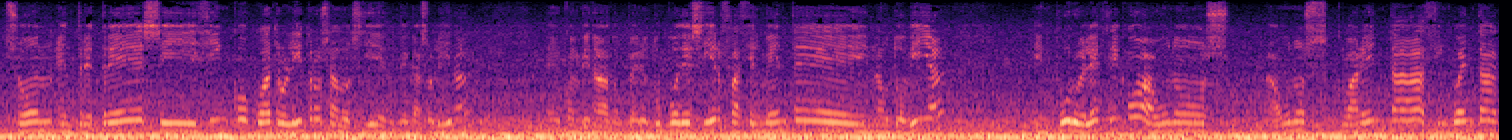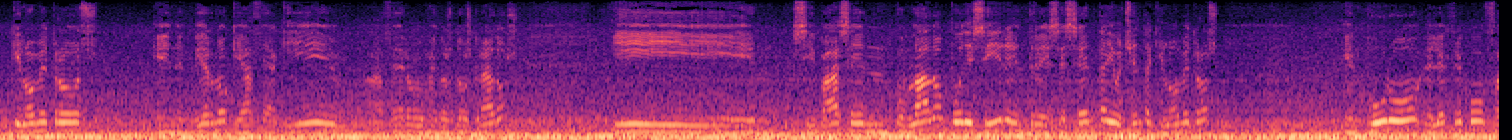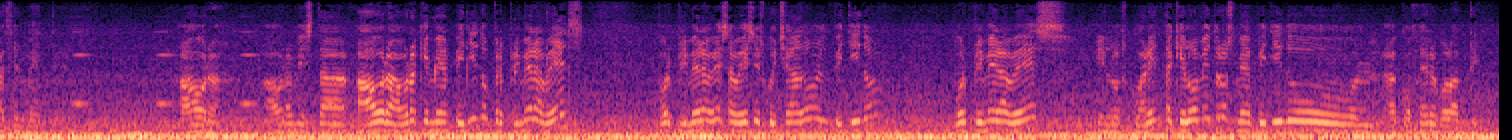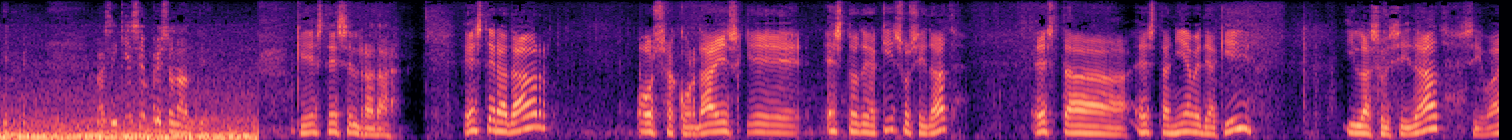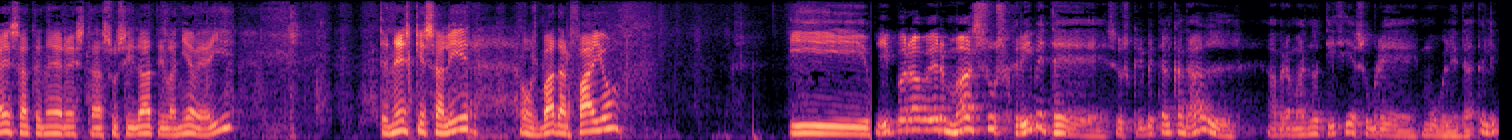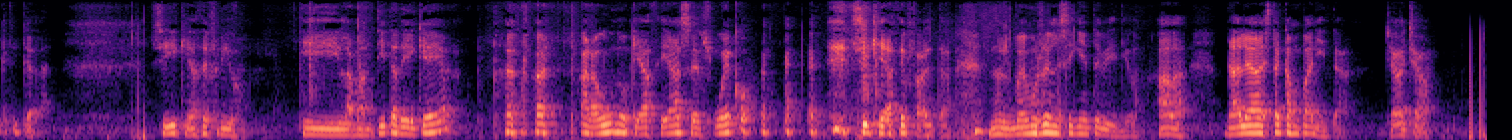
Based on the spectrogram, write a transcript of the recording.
son entre 3 y 5, 4 litros a los 100 de gasolina eh, combinado, pero tú puedes ir fácilmente en autovía, en puro eléctrico, a unos, a unos 40, 50 kilómetros en invierno que hace aquí a 0 menos 2 grados si vas en poblado puedes ir entre 60 y 80 kilómetros en puro eléctrico fácilmente. Ahora, ahora me está, ahora, ahora que me ha pedido por primera vez, por primera vez habéis escuchado el pedido, por primera vez en los 40 kilómetros me ha pedido a coger el volante. Así que es impresionante. Que este es el radar. Este radar, ¿os acordáis que esto de aquí, sociedad, esta, esta nieve de aquí y la sociedad, si vais a tener esta sociedad y la nieve ahí, tenéis que salir, os va a dar fallo. Y, y para ver más, suscríbete, suscríbete al canal. Habrá más noticias sobre movilidad eléctrica. Sí, que hace frío. Y la mantita de Ikea, para uno que hace ases hueco, sí que hace falta. Nos vemos en el siguiente vídeo. Hala, dale a esta campanita. Chao, chao.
